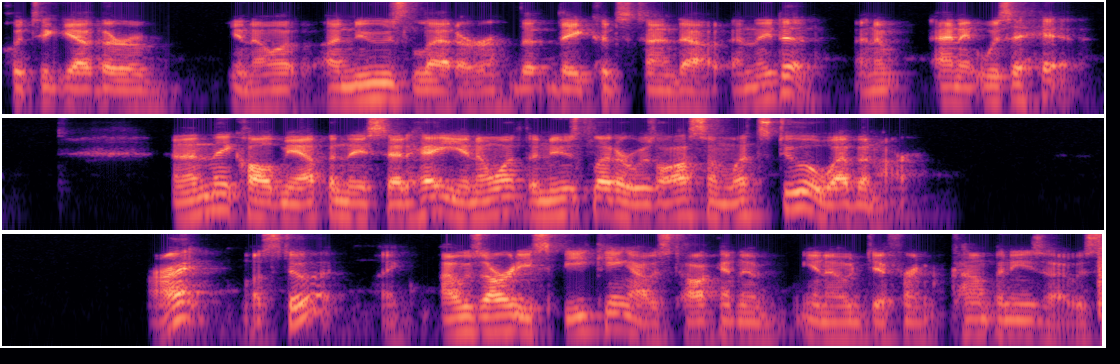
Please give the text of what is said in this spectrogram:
put together you know a, a, newsletter that they could send out and they did and it, and it was a hit. And then they called me up and they said hey you know what? The newsletter was awesome. Let's do a webinar. All right let's do it. Like i was already speaking. I was talking to you know different companies. I was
